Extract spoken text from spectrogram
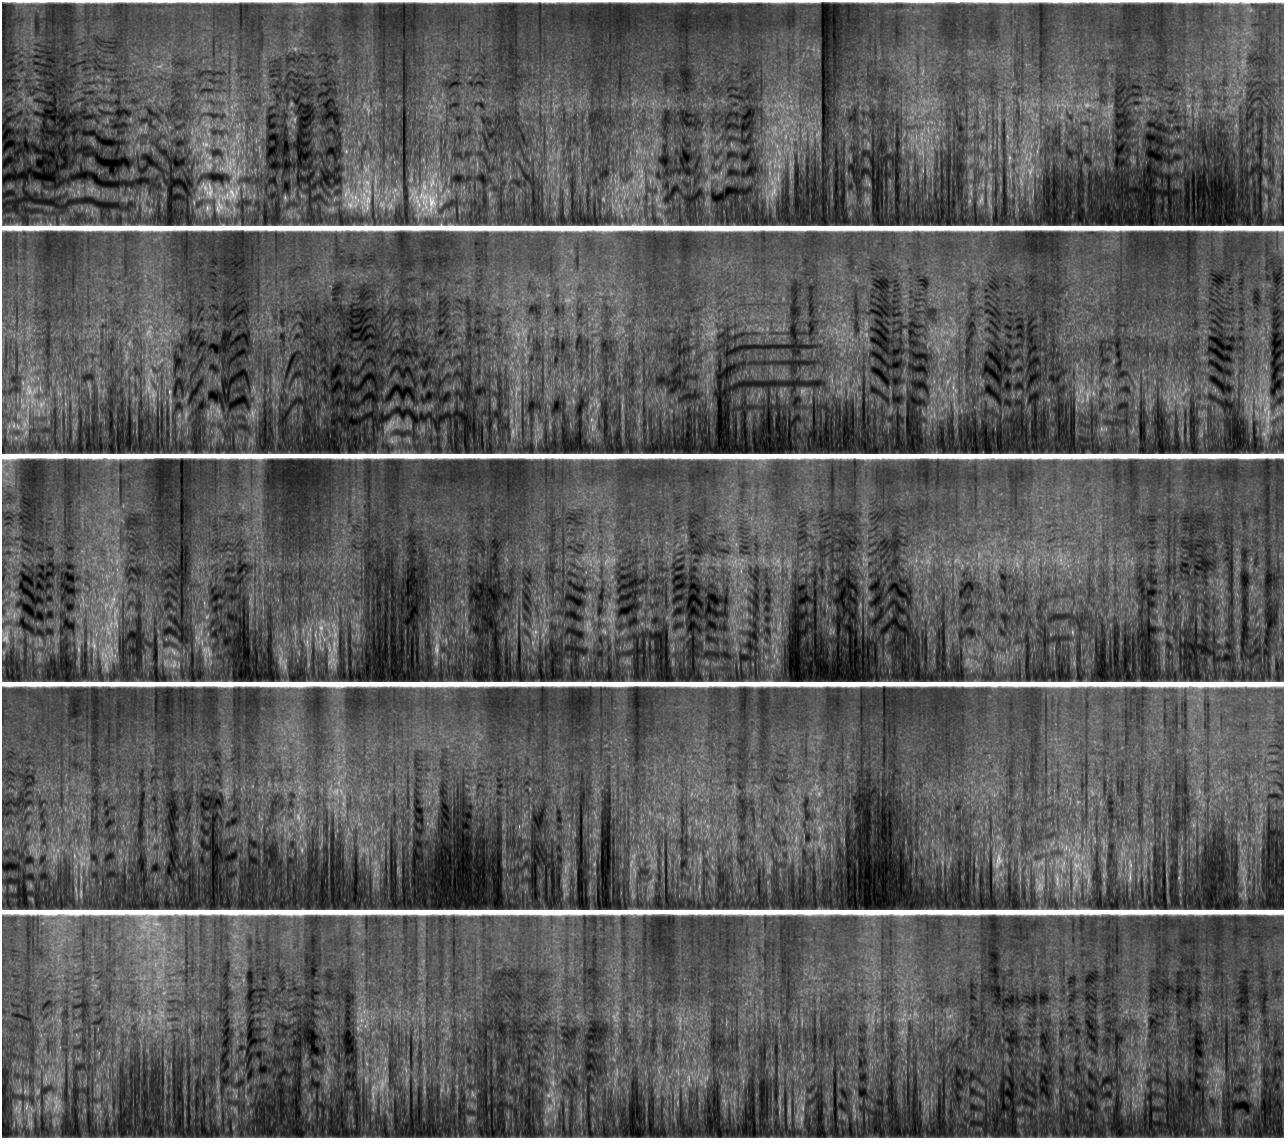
น้องตรงไหนครับโหวตเอาเข้าปากหน่อยครับอันนี้อ่านหนังสือด้วยไหมมีช้างมีบ้างไหมครับตอนแหตอนแหเออตอนแหตอนแห เดี๋ยวคลิปคลิปหน้าเราจะวิ่งว่าวกันนะครับผมท่านผู้ชมคลิปหน้าเราจะขี่ช้างวิ่งว่าวกันนะครับ เออใช่เอาเลยไหมถือว่าบทช้างแล้วก็ช้างว่าว่าเมื่อกี้แหละครับ เราวิ่งว่าวแล้ว แล้วเราใช้เทเลยืมกันดีกว่า เออให้เขาให้เขา ขอยืม ก่อนนะครับให้เขาตรงไหวไหมจับจับตอนนี้เป็นให้หน่อยครับมันมันลมลมมันเข้าอยู่ครับไม่มีเชือกเลยครับ มีเชือกไหมไม่มีครับไม่มีครับ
